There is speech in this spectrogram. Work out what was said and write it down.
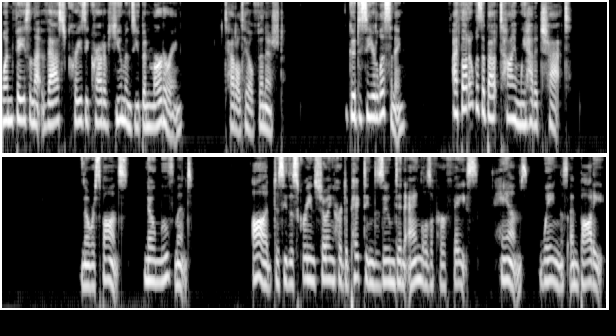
One face in that vast, crazy crowd of humans you've been murdering. Tattletale finished. Good to see you're listening. I thought it was about time we had a chat. No response, no movement. Odd to see the screens showing her depicting the zoomed in angles of her face, hands, wings, and body,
